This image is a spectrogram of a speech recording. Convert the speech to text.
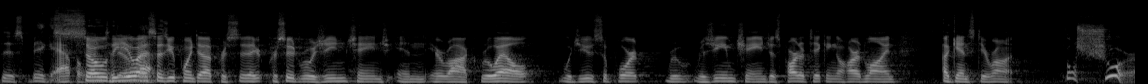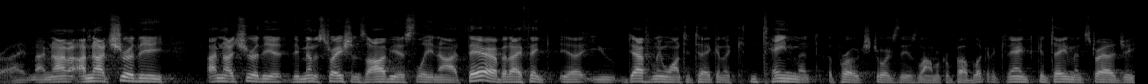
this big apple. so the U.S., lap. as you point out, pursued, pursued regime change in Iraq. Reuel, would you support re- regime change as part of taking a hard line against Iran? Well, sure. I, I'm, not, I'm not sure the I'm not sure the, the administration's obviously not there, but I think uh, you definitely want to take an, a containment approach towards the Islamic Republic. And a contain, containment strategy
